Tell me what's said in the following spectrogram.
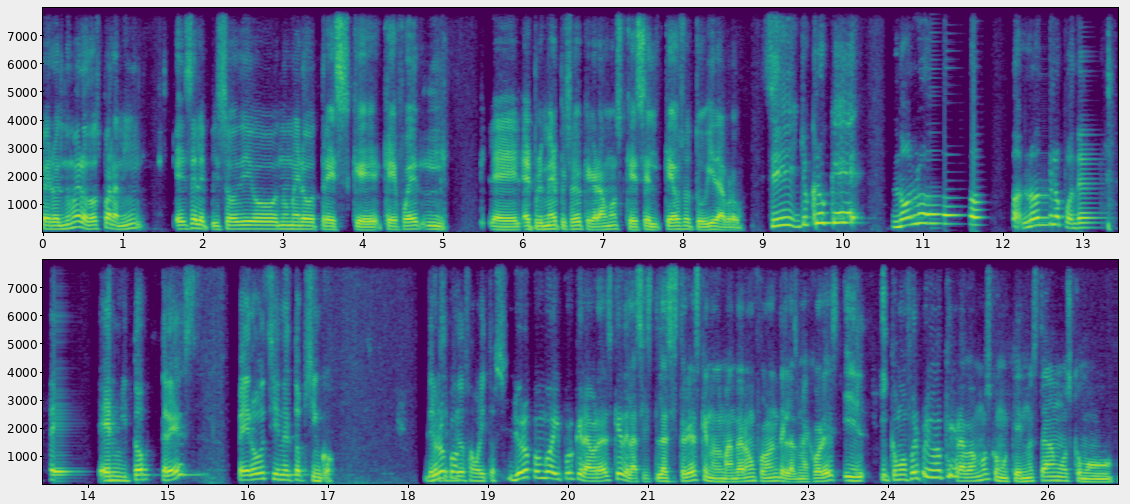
pero el número dos para mí es el episodio número tres, que, que fue el, primer episodio que grabamos, que es el ¿Qué oso tu vida, bro? Sí, yo creo que no lo, no lo pondré en mi top 3, pero sí en el top 5 de Yo mis lo pon- episodios favoritos. Yo lo pongo ahí porque la verdad es que de las, las historias que nos mandaron fueron de las mejores y, y como fue el primero que grabamos, como que no estábamos como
